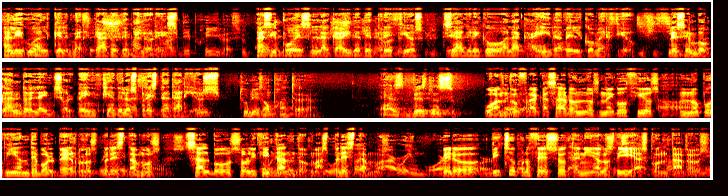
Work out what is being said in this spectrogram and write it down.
al igual que el mercado de valores. Así pues, la caída de precios se agregó a la caída del comercio, desembocando en la insolvencia de los prestatarios. Cuando fracasaron los negocios, no podían devolver los préstamos, salvo solicitando más préstamos. Pero dicho proceso tenía los días contados.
